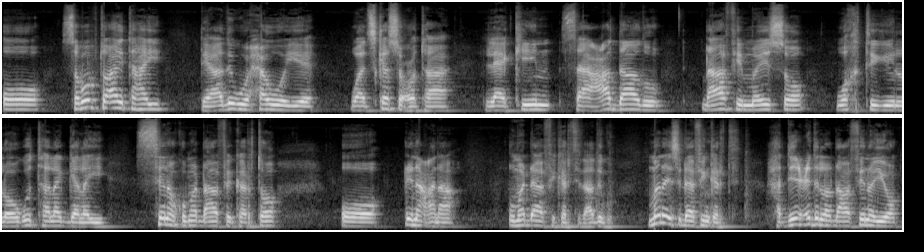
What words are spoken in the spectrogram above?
oo sababto ay tahay dee adigu waxaa weeye waad iska socotaa laakiin saacadaadu dhaafi mayso wakhtigii loogu talagalay sina kuma dhaafi karto oo dhinacna uma dhaafi kartid adigu mana isdhaafin kartid haddii cid la dhaafinayo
